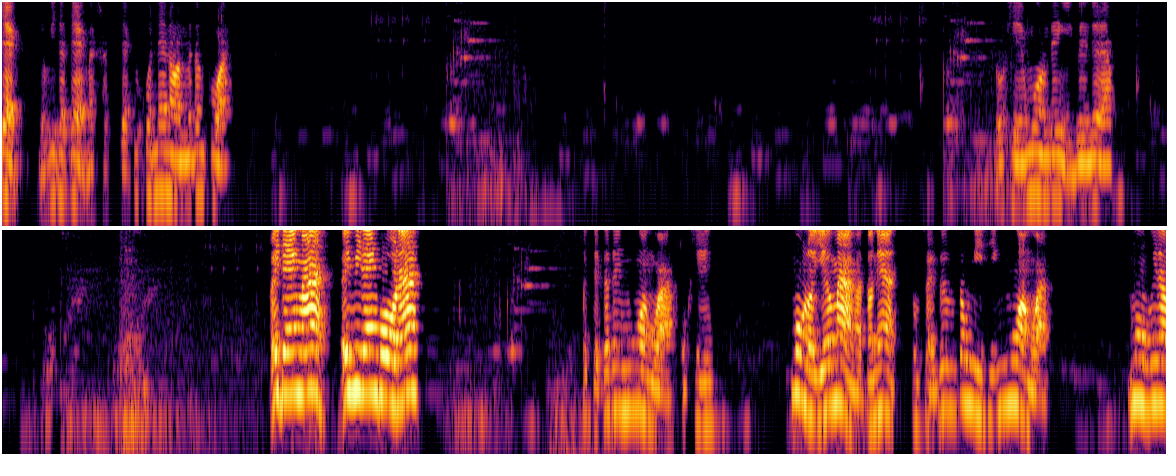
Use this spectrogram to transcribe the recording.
แจกเดี๋ยวพี่จะแจกนะครับ แจกทุกคนแน่นอนไม่ต้องกลัว โอเค ม่วงเด้งอีกเรื่อยๆครับเอ้ย แดงมาเอ้ย มีแดงโผล่นะเอ้ย แต่ก็ได้ม่วงว่ะ โอเค ม่วงเราเยอะมากอะ ตอนเนี้ย สงสัยต้องต้องมีทิ้งม่วงว่ะ ม่วงที่เรา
